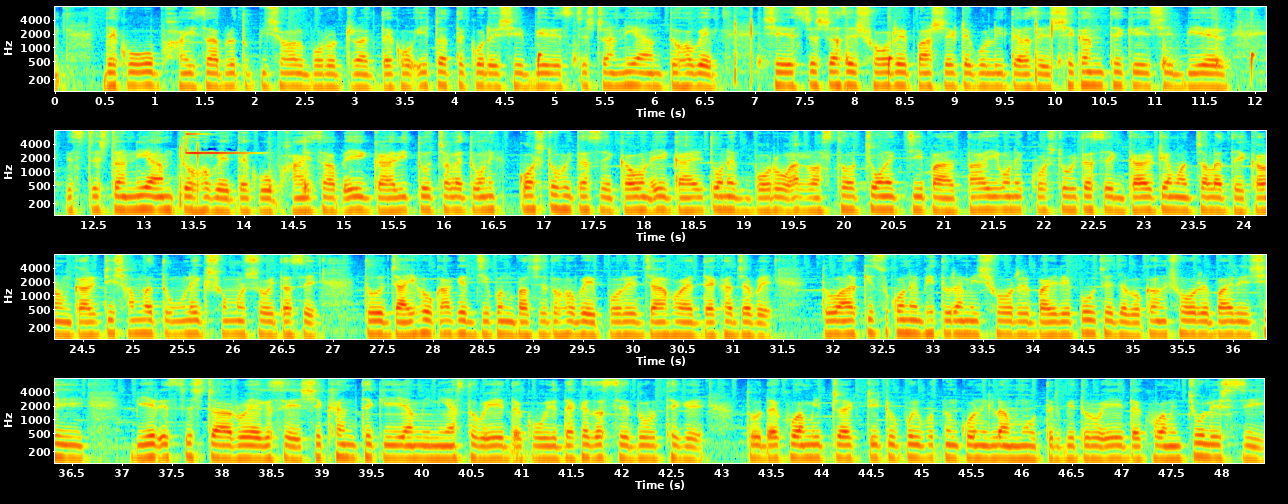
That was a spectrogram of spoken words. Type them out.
দেখো, ও ভাই সাহেবরা তো বিশাল বড় ট্রাক। দেখো, এটাতে করে সে বের স্টেজটা নিয়ে আনতে হবে। সে স্টেজটা আছে শহরের পাশে একটা গলিতে আছে। সেখান থেকে সে বিয়ের স্টেজটা নিয়ে আনতে হবে। দেখো ভাই সাহেব, এই গাড়ি তো চালাইতে অনেক কষ্ট হইতাছে, কারণ এই গাড়ি তো অনেক বড় আর রাস্তা হচ্ছে অনেক চিপা, তাই অনেক কষ্ট হইতাছে গাড়িটি আমার চালাতে, কারণ গাড়িটি সামলাতে অনেক সমস্যা হইতাছে। তো যাই হোক আগের জীবন বাঁচাতে হবে, পরে যা হয় দেখা যাবে। তো আর কিছুক্ষণের ভিতরে আমি শহরের বাইরে পৌঁছে যাব, কারণ শহরের বাইরে সেই বিয়ের স্টেজটা রয়ে গেছে, সেখান থেকেই আমি নিয়ে আসতে হবে। এই দেখো দেখা যাচ্ছে দূর থেকে। তো দেখো, আমি ট্র্যাকটি একটু পরিবর্তন করে নিলাম মুহূর্তের ভিতরে। এই দেখো, আমি চলে এসেছি।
